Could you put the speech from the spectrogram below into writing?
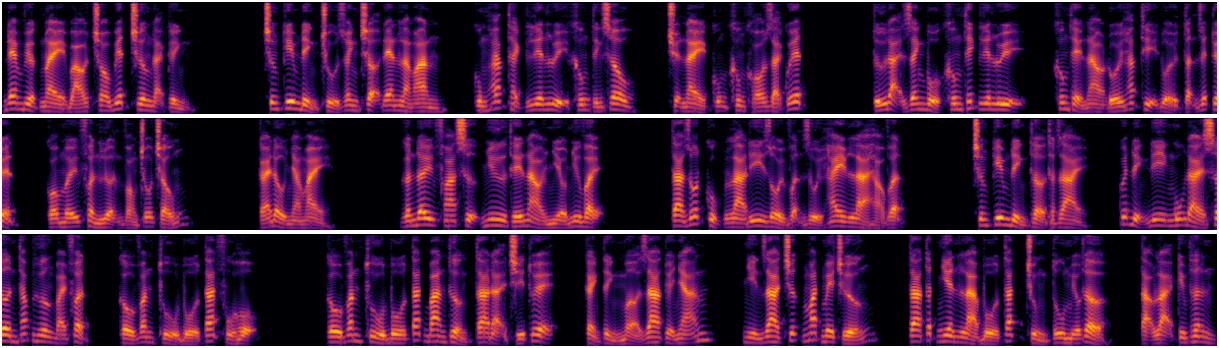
đem việc này báo cho biết trương đại kình. Trương kim đỉnh chủ doanh chợ đen làm ăn, cùng hát thạch liên lụy không tính sâu, chuyện này cũng không khó giải quyết. Tứ đại danh bộ không thích liên lụy, không thể nào đối hát thị đổi tận giết tuyệt, có mấy phần lượn vòng chỗ trống. Cái đầu nhà mày. Gần đây phá sự như thế nào nhiều như vậy? Ta rốt cục là đi rồi vận rủi hay là hảo vận? Trương kim đỉnh thở thật dài, quyết định đi ngũ đài sơn thắp hương bái phật, cầu văn thủ bồ tát phù hộ. Cầu văn thủ bồ tát ban thưởng ta đại trí tuệ, cảnh tỉnh mở ra tuệ nhãn nhìn ra trước mắt mê trướng, ta tất nhiên là bồ tát trùng tu miếu thờ, tạo lại kim thân.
